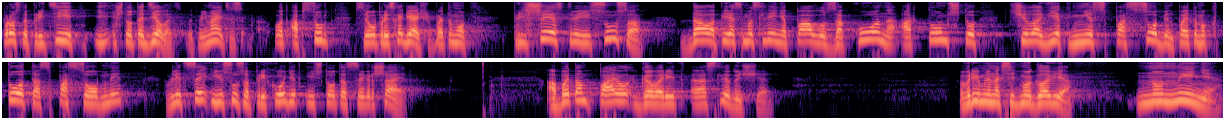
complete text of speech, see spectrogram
просто прийти и что-то делать. Вы понимаете? Вот абсурд всего происходящего. Поэтому пришествие Иисуса дало переосмысление Павлу закона о том, что человек не способен, поэтому кто-то способный в лице Иисуса приходит и что-то совершает. Об этом Павел говорит э, следующее. В Римлянах 7 главе. «Но ныне,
